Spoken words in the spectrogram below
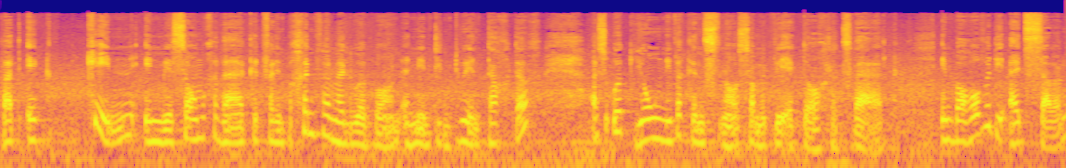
wat ek ken en mee saamgewerk het van die begin van my loopbaan in 1982 as ook jong nuwe kunstenaars saam met wie ek daagliks werk. En behalwe die uitstalling,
